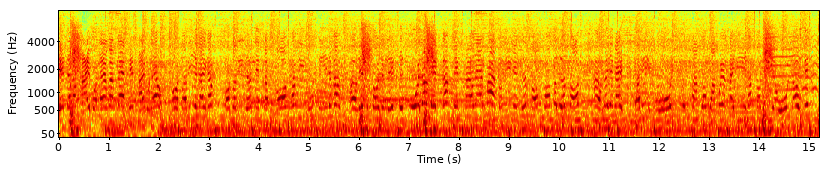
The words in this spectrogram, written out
เพชรนะครับหายหมดแล้วครับแร่เพชรหายหมดแล้วโอ้ตอนนี้ยังไงครับโอ้ตอนนี้เหลือเหล็กกับทองครับที่สูสีนะครับอ้าวเลสโตยังเหลืออีกหนึ่งโอ้ยแล้วเหล็กครับเหล็กมาแรงมากตอนนี้เหล็กเหลือสองทองก็เหลือสองอ้าวแล้วยังไงตอนนี้โอ้ยต้องฝากความหวังไว้กับใครดีครับ ตอนนี้โอ้ยเอาเลสโต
